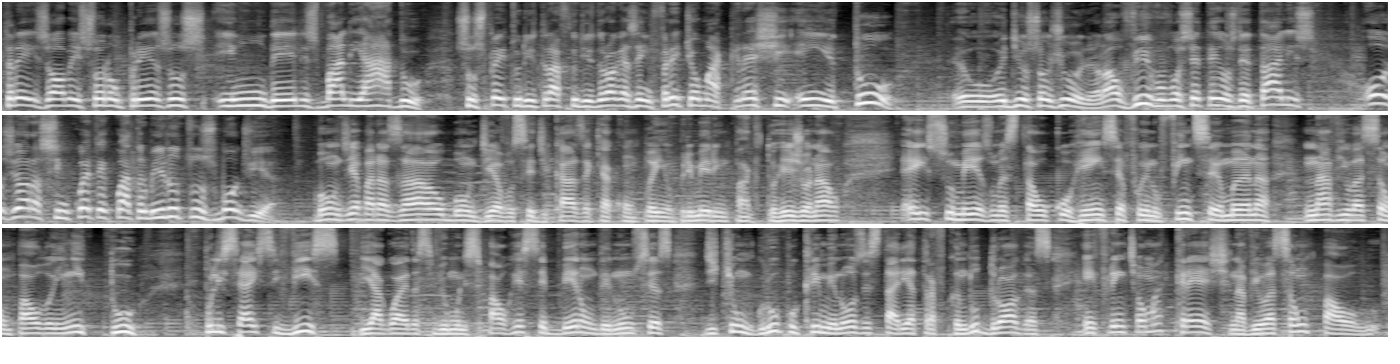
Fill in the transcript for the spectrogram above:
Três homens foram presos e um deles baleado. Suspeito de tráfico de drogas em frente a uma creche em Itu. Eu, Edilson Júnior, ao vivo você tem os detalhes. 11 horas 54 minutos, bom dia. Bom dia, Barazal. Bom dia a você de casa que acompanha o primeiro Impacto Regional. É isso mesmo, esta ocorrência foi no fim de semana na Vila São Paulo, em Itu. Policiais civis e a Guarda Civil Municipal receberam denúncias de que um grupo criminoso estaria traficando drogas em frente a uma creche na Vila São Paulo.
